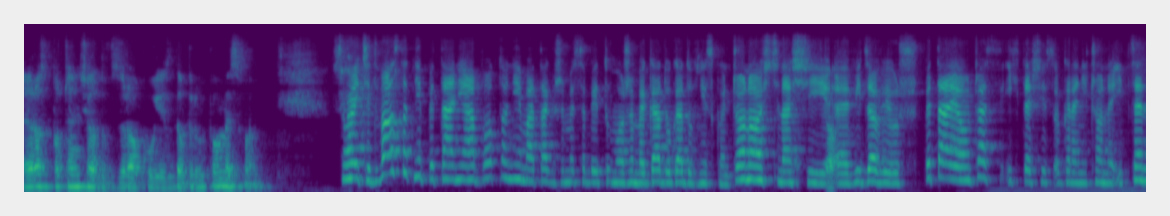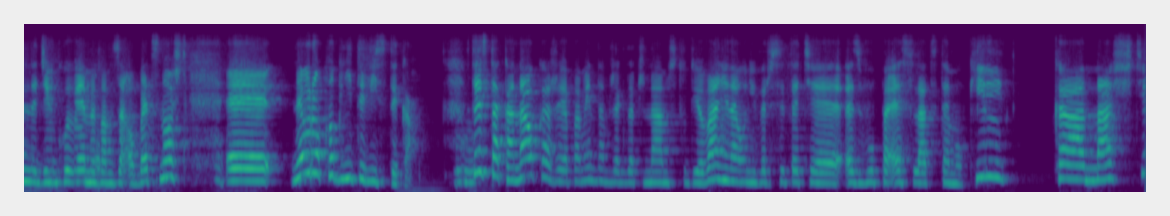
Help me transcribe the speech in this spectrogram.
rozpoczęcie od wzroku jest dobrym pomysłem. Słuchajcie, dwa ostatnie pytania, bo to nie ma tak, że my sobie tu możemy gadu gadu w nieskończoność. Nasi Tak. e, widzowie już pytają, czas ich też jest ograniczony i cenny. Dziękujemy Wam za obecność. E, neurokognitywistyka. Mhm. To jest taka nauka, że ja pamiętam, że jak zaczynałam studiowanie na Uniwersytecie SWPS lat temu kilkanaście,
